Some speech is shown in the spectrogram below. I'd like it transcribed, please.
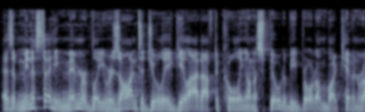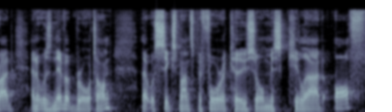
As a minister, he memorably resigned to Julia Gillard after calling on a spill to be brought on by Kevin Rudd, and it was never brought on. That was six months before a coup saw Miss Gillard off.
